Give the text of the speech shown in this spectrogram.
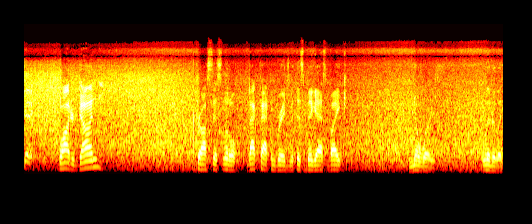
Check. Water done. Cross this little backpacking bridge with this big ass bike. No worries. Literally.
